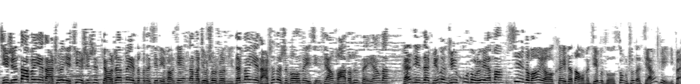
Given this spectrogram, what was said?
其实大半夜打车也确实是挑战妹子们的心理防线。那么就说说你在半夜打车的时候，内心想法都是怎样的？赶紧在评论区互动留言吧！幸运的网友可以得到我们节目组送出的奖品一份。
